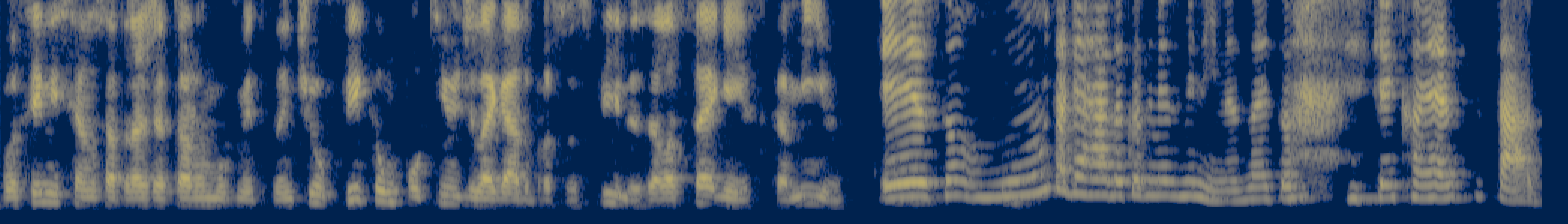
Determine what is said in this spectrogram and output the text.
você iniciando sua trajetória no movimento estudantil fica um pouquinho de legado para suas filhas? Elas seguem esse caminho? Eu sou muito agarrada com as minhas meninas, né? Então, quem conhece sabe.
